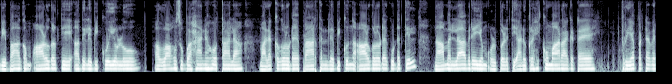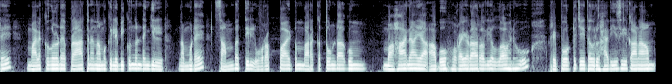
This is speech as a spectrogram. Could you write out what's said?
വിഭാഗം ആളുകൾക്കേ അത് ലഭിക്കുകയുള്ളൂ. അള്ളാഹു സുബഹാനഹു താല മലക്കുകളുടെ പ്രാർത്ഥന ലഭിക്കുന്ന ആളുകളുടെ കൂട്ടത്തിൽ നാം എല്ലാവരെയും ഉൾപ്പെടുത്തി അനുഗ്രഹിക്കുമാറാകട്ടെ. പ്രിയപ്പെട്ടവരെ മലക്കുകളുടെ പ്രാർത്ഥന നമുക്ക് ലഭിക്കുന്നുണ്ടെങ്കിൽ നമ്മുടെ സമ്പത്തിൽ ഉറപ്പായിട്ടും വറക്കത്തുണ്ടാകും മഹാനായ അബു ഹുറൈറ റളിയല്ലാഹു റിപ്പോർട്ട് ചെയ്ത ഒരു ഹദീസിൽ കാണാം.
